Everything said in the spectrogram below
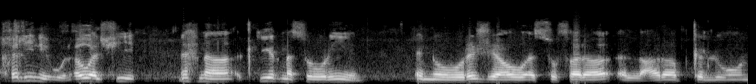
خليني أقول أول شيء نحن كثير مسرورين إنه رجعوا السفراء العرب كلهم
